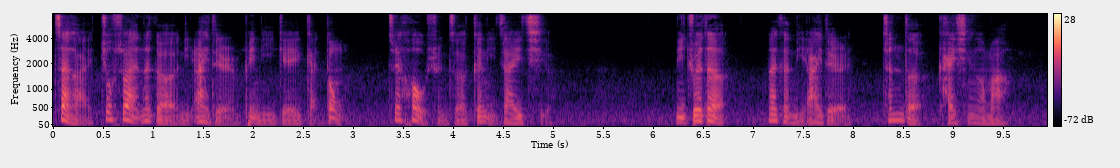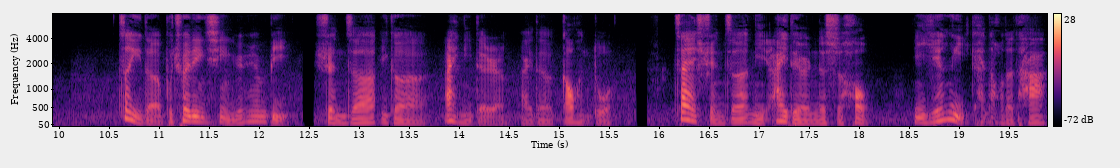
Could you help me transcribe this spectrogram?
再来，就算那个你爱的人被你给感动了，最后选择跟你在一起了，你觉得那个你爱的人真的开心了吗？这里的不确定性远远比选择一个爱你的人来的高很多。在选择你爱的人的时候，你眼里看到的他。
